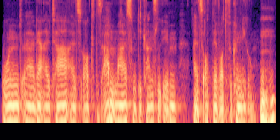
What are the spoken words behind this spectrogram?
und äh, der Altar als Ort des Abendmahls und die Kanzel eben als Ort der Wortverkündigung. Mhm.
